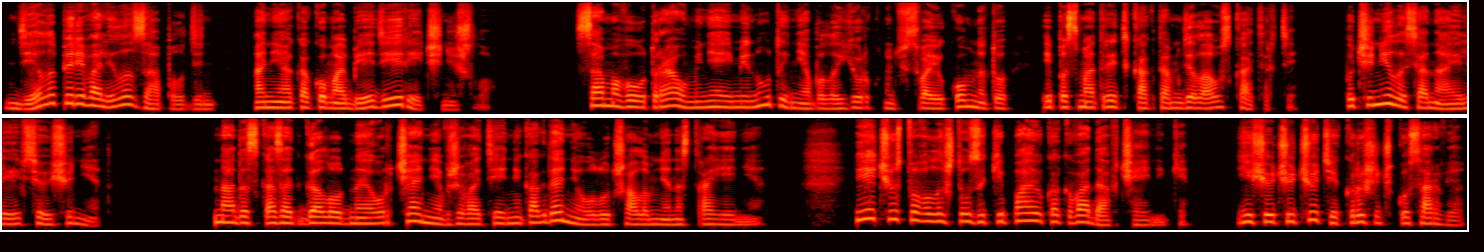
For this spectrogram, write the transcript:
Дело перевалило за полдень, а ни о каком обеде и речи не шло. С самого утра у меня и минуты не было юркнуть в свою комнату и посмотреть, как там дела у скатерти. Починилась она или все еще нет. Надо сказать, голодное урчание в животе никогда не улучшало мне настроение. Я чувствовала, что закипаю, как вода в чайнике. Еще чуть-чуть и крышечку сорвет.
